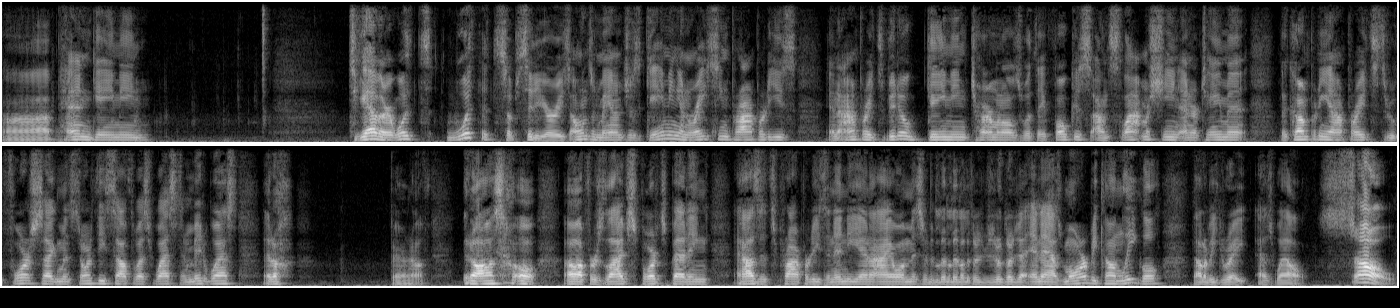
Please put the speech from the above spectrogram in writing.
Uh, Penn Gaming Together with, with its subsidiaries, owns and manages gaming and racing properties and operates video gaming terminals with a focus on slot machine entertainment. The company operates through four segments Northeast, Southwest, West, and Midwest. It, fair enough. It also offers live sports betting as its properties in Indiana, Iowa, Mississippi, and as more become legal, that'll be great as well. So,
